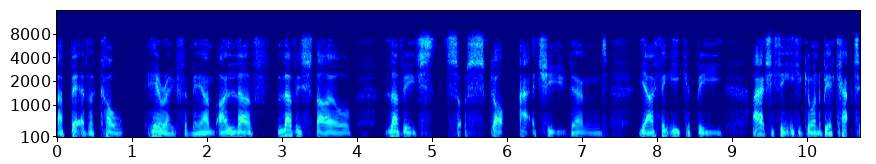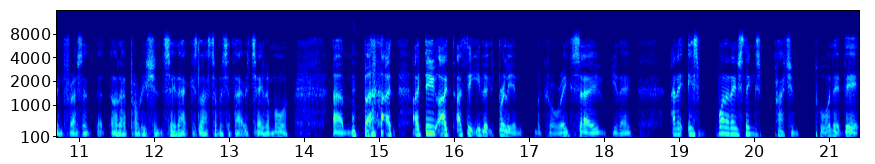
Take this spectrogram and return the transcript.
a bit of a cult hero for me. I'm, I love love his style, love his sort of Scott attitude, and yeah, I think he could be. I actually think he could go on to be a captain for us. and- Oh, I probably shouldn't say that because last time I said that was Taylor Moore. Um, but I, I do. I, I think he looks brilliant, McCrorie. So you know, and it, it's one of those things, Patch and Paul, isn't it? That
